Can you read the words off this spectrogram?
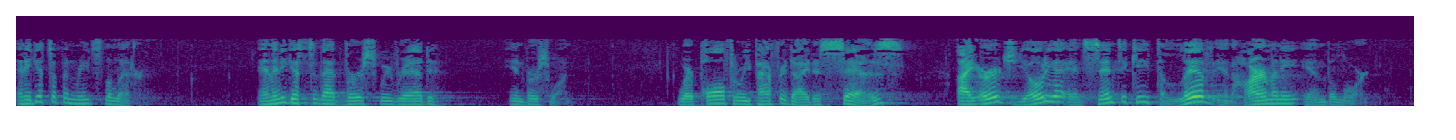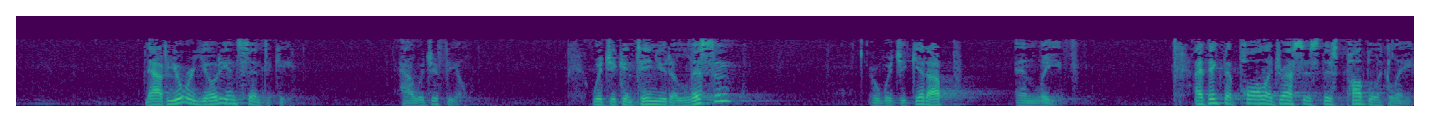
And he gets up and reads the letter. And then he gets to that verse we read in verse 1, where Paul, through Epaphroditus, says, I urge Euodia and Syntyche to live in harmony in the Lord. Now, if you were Euodia and Syntyche, how would you feel? Would you continue to listen or would you get up and leave? I think that Paul addresses this publicly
